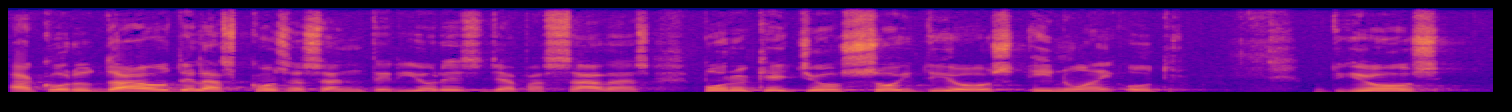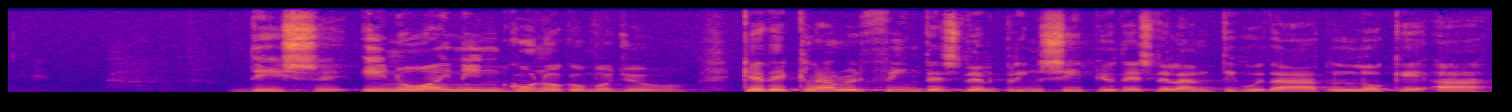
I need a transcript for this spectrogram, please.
Acordaos de las cosas anteriores ya pasadas, porque yo soy Dios y no hay otro. Dios dice, y no hay ninguno como yo, que declaro el fin desde el principio, desde la antigüedad, lo que ha,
